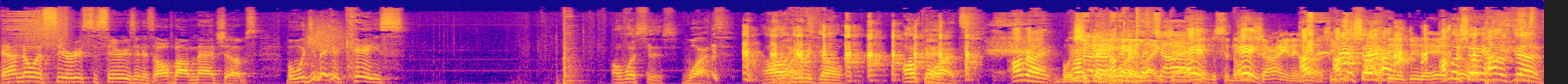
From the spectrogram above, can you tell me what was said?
and I know it's series to series and it's all about matchups, but would you make a case? Oh, what's this? What? Oh, here we go. Okay. What? All right. Boy, she okay. can't okay. like Jack Nicholson on The Shining, huh? She I'm gonna show you how. in through the head I'm gonna show you how it's done.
